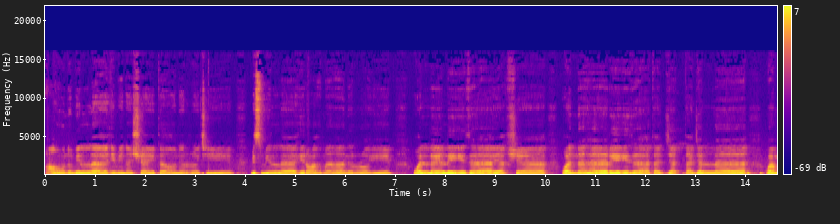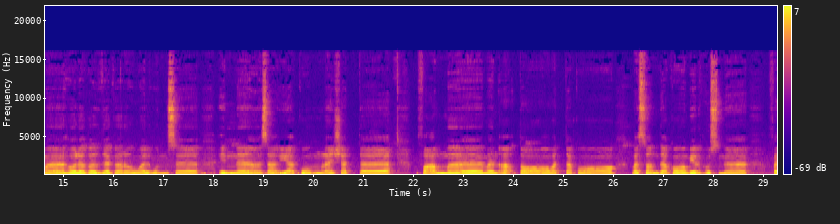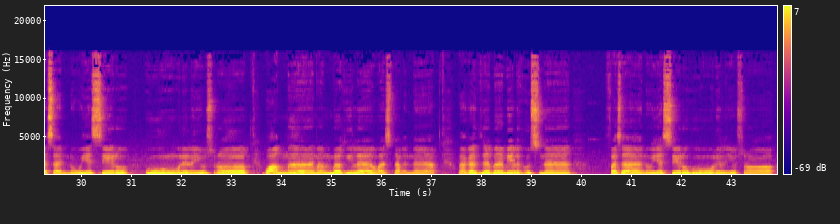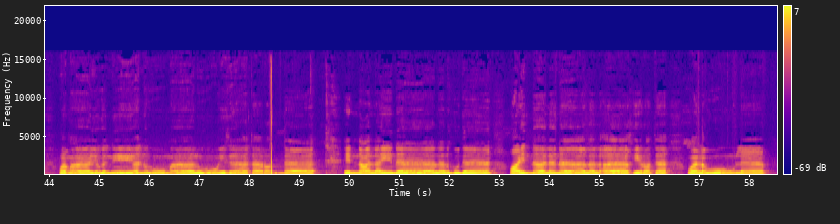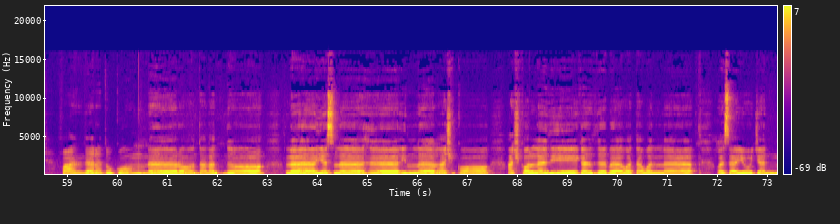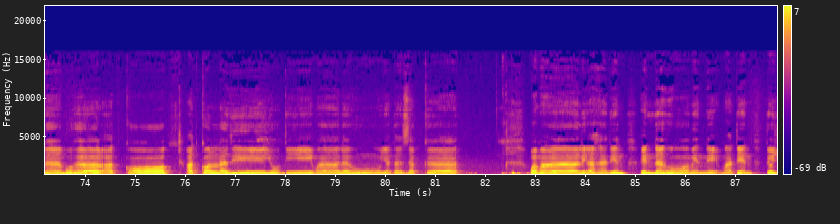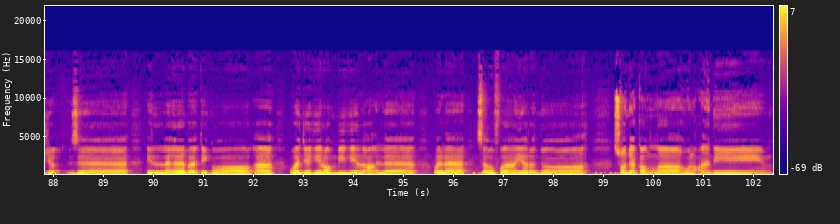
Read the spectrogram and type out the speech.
أعوذ بالله من الشيطان الرجيم. بسم الله الرحمن الرحيم. والليل إذا يخشى والنهار إذا تجلى وما خلق الذكر والأنثى إن سعيكم لشتى. فأما من أعطى واتقى وصدق بالحسنى فسنيسره لليسرى. وأما من بخل واستغنى وكذب بالحسنى فسنيسره لليسرى. وما يغني عنه ماله إذا تردى. إن علينا للهدى وإن لنا للآخرة والأولى. فأنذرتكم نارا تلظى لا يصلاها إلا الأشقى. أشقى الذي كذب وتولى. وسيجنبها الأتقى. أتقى الذي يؤتي ماله يتزكى. وما لأحد عنده من نعمة تجزى إلا باتقاء وجه ربه الأعلى ولا سوف يرضى صدق الله العظيم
